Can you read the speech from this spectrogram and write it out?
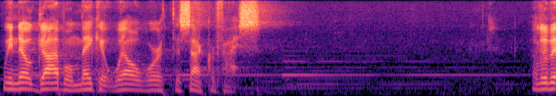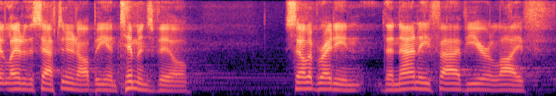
we know God will make it well worth the sacrifice. A little bit later this afternoon, I'll be in Timmonsville celebrating the 95 year life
